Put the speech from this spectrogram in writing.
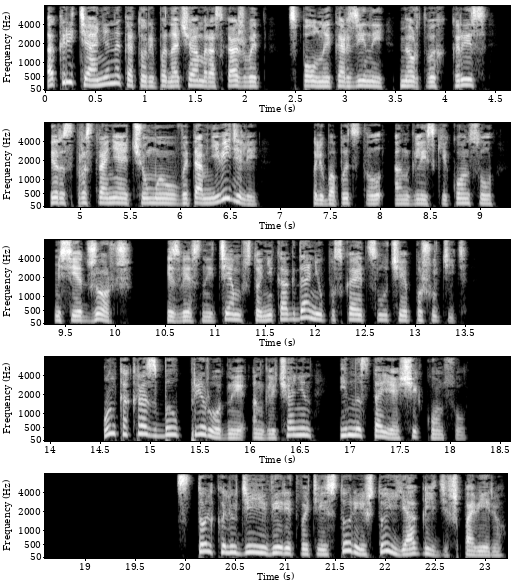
А критянина, который по ночам расхаживает с полной корзиной мертвых крыс и распространяет чуму, вы там не видели? Полюбопытствовал английский консул месье Джордж, известный тем, что никогда не упускает случая пошутить. Он как раз был природный англичанин и настоящий консул. Столько людей верит в эти истории, что и я, глядишь, поверю.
